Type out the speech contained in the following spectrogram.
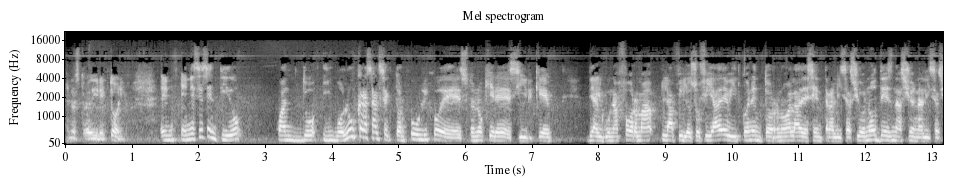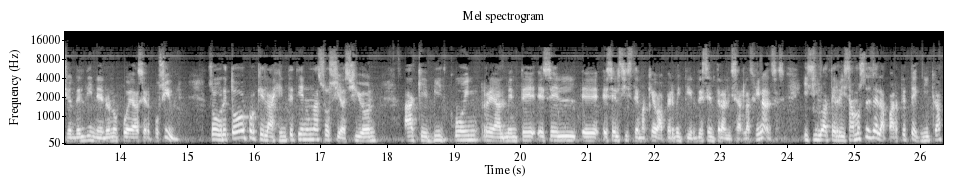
en nuestro directorio. En, en ese sentido, cuando involucras al sector público de esto, no quiere decir que de alguna forma la filosofía de Bitcoin en torno a la descentralización o desnacionalización del dinero no pueda ser posible. Sobre todo porque la gente tiene una asociación a que Bitcoin realmente es el, eh, es el sistema que va a permitir descentralizar las finanzas. Y si lo aterrizamos desde la parte técnica,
